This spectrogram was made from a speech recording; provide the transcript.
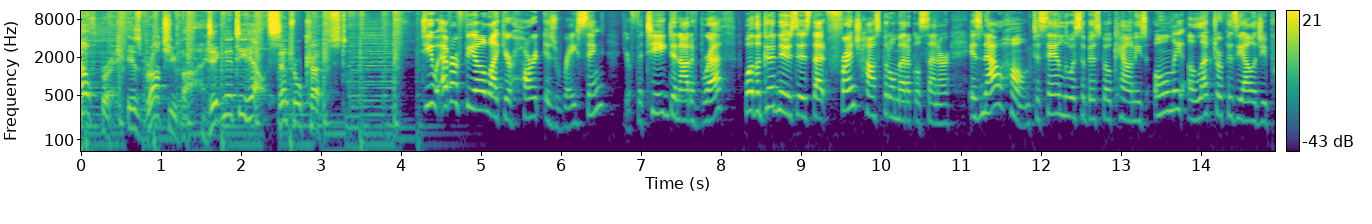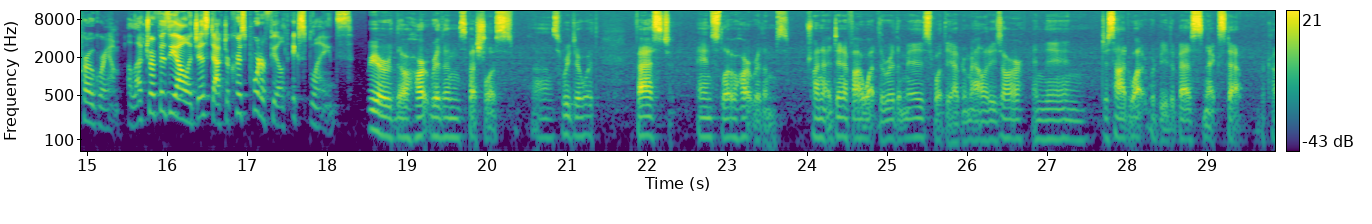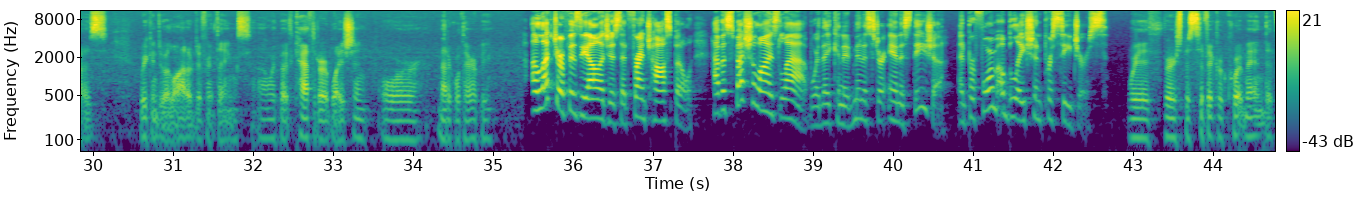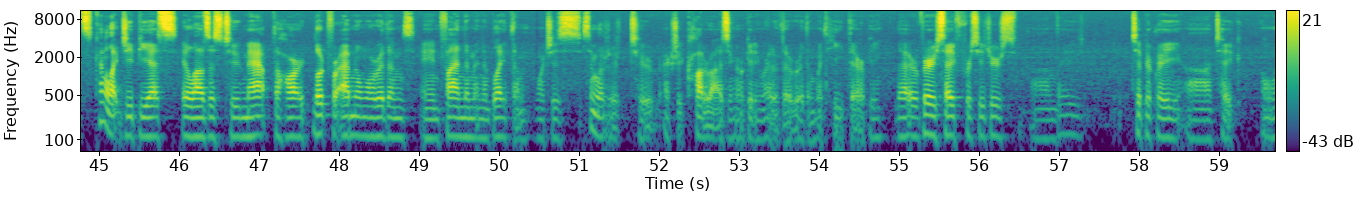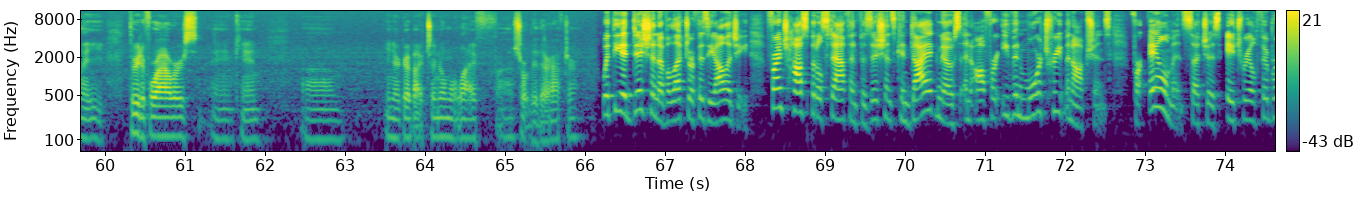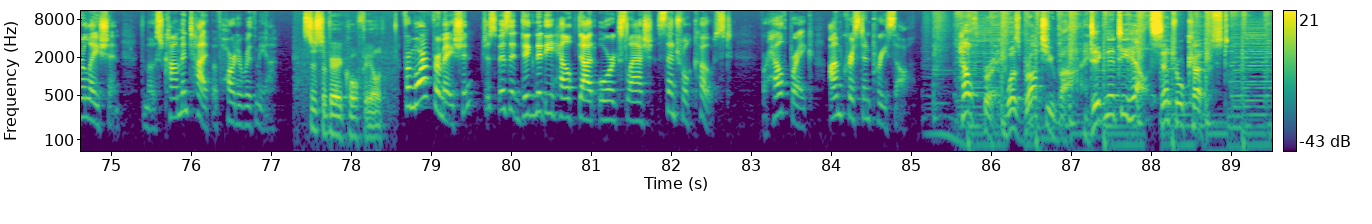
Health Break is brought to you by Dignity Health Central Coast. Do you ever feel like your heart is racing? You're fatigued and out of breath? Well, the good news is that French Hospital Medical Center is now home to San Luis Obispo County's only electrophysiology program. Electrophysiologist Dr. Chris Porterfield explains. We are the heart rhythm specialists, uh, so we deal with fast and slow heart rhythms, trying to identify what the rhythm is, what the abnormalities are, and then decide what would be the best next step because we can do a lot of different things uh, with both catheter ablation or medical therapy. Electrophysiologists at French Hospital have a specialized lab where they can administer anesthesia and perform ablation procedures. With very specific equipment that's kind of like GPS, it allows us to map the heart, look for abnormal rhythms, and find them and ablate them, which is similar to, to actually cauterizing or getting rid of the rhythm with heat therapy. They're very safe procedures. Um, they typically uh, take only three to four hours and can um, you know, go back to normal life uh, shortly thereafter. With the addition of electrophysiology, French hospital staff and physicians can diagnose and offer even more treatment options for ailments such as atrial fibrillation, the most common type of heart arrhythmia. It's just a very cool field. For more information, just visit dignityhealth.org slash central coast. For Health Break, I'm Kristen Presall. Health Break was brought to you by Dignity Health Central Coast.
